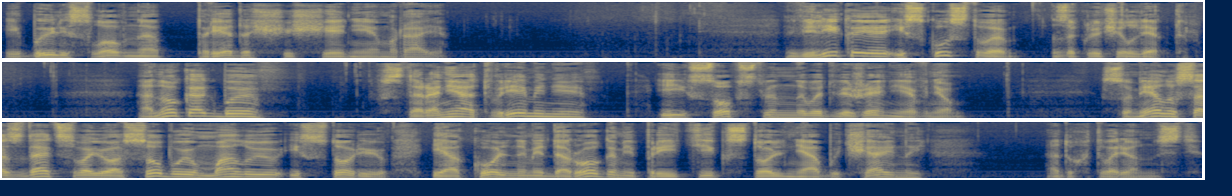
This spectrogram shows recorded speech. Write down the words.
и были словно предощущением рая. «Великое искусство», — заключил лектор, — «оно как бы в стороне от времени и собственного движения в нем» сумело создать свою особую малую историю и окольными дорогами прийти к столь необычайной одухотворенности.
